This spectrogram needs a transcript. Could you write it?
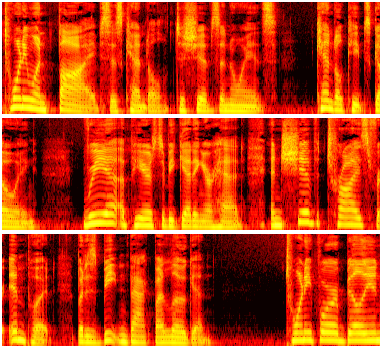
21.5, says Kendall, to Shiv's annoyance. Kendall keeps going. Rhea appears to be getting her head, and Shiv tries for input, but is beaten back by Logan. $24 billion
